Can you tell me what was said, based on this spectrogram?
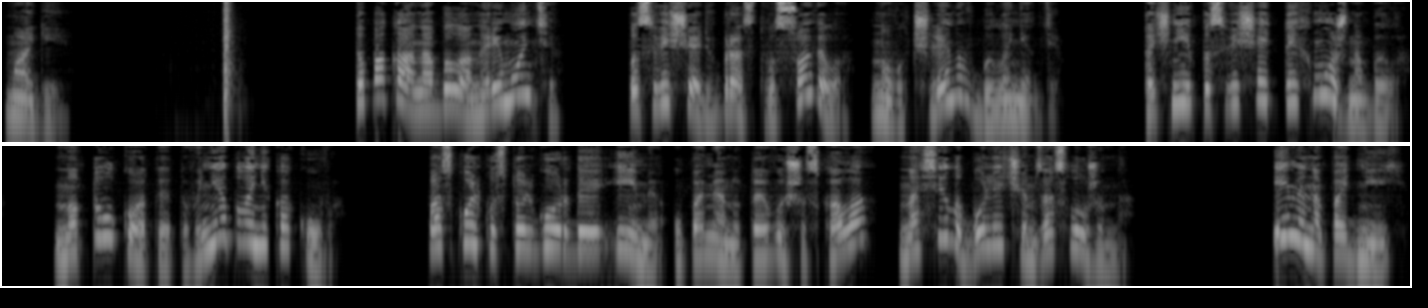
магии. То пока она была на ремонте, посвящать в братство Совела новых членов было негде. Точнее, посвящать-то их можно было, но толку от этого не было никакого, поскольку столь гордое имя, упомянутое выше скала, носило более чем заслуженно. Именно под ней,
